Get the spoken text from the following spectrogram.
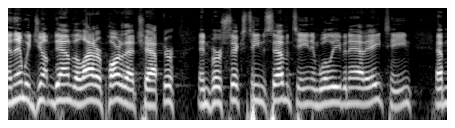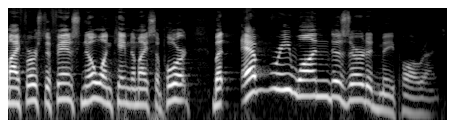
And then we jump down to the latter part of that chapter in verse 16 to 17, and we'll even add 18. At my first offense, no one came to my support, but everyone deserted me, Paul writes.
